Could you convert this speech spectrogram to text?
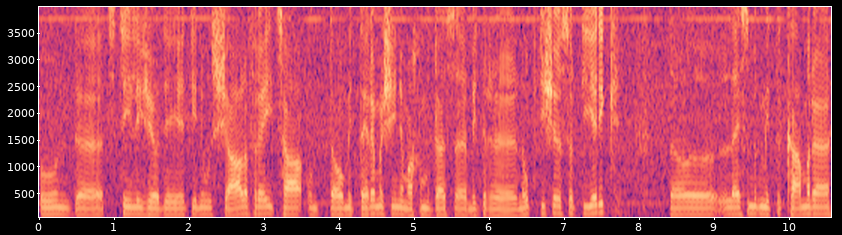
Und äh, das Ziel ist ja, die, die Nuss schalenfrei zu haben. Und da mit dieser Maschine machen wir das äh, mit einer optischen Sortierung. Da lesen wir mit der Kamera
